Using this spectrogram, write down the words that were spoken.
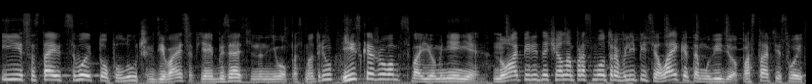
и составить свой топ лучших девайсов. Я обязательно на него посмотрю и скажу вам свое мнение. Ну а перед началом просмотра просмотра влепите лайк этому видео, поставьте свой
